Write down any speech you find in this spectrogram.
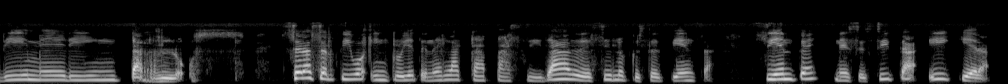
dimerintarlos. Ser asertivo incluye tener la capacidad de decir lo que usted piensa, siente, necesita y quiera.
